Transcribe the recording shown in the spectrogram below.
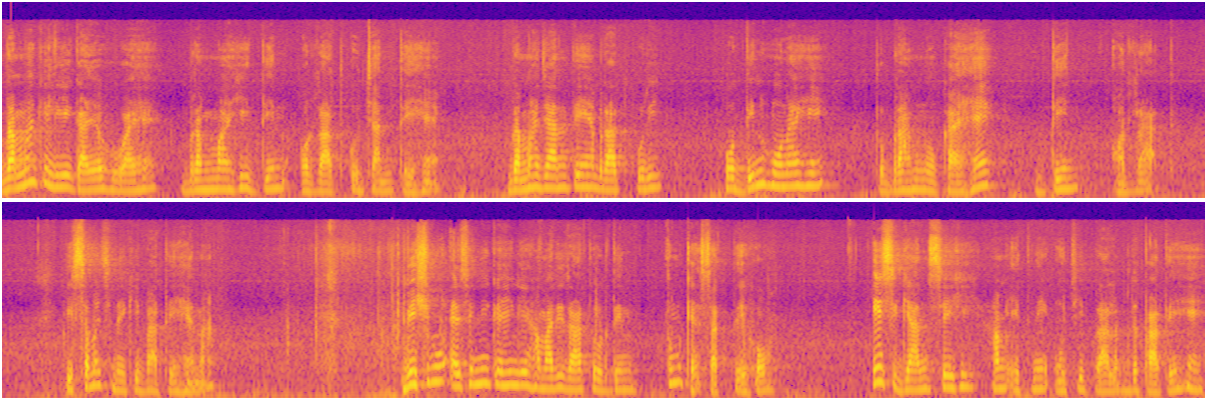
ब्रह्मा के लिए गाया हुआ है। ब्रह्मा ही दिन और रात को जानते हैं। ब्रह्मा जानते हैं रात पूरी वो दिन होना है तो ब्राह्मणों का है दिन और रात। ये समझने की बातें हैं ना? विष्णु ऐसे नहीं कहेंगे, हमारी रात और दिन तुम कह सकते हो। इस ज्ञान से ही हम इतनी ऊँची प्रालब्ध पाते हैं।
